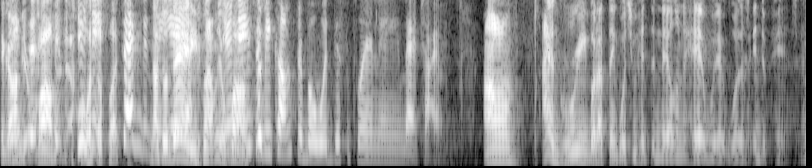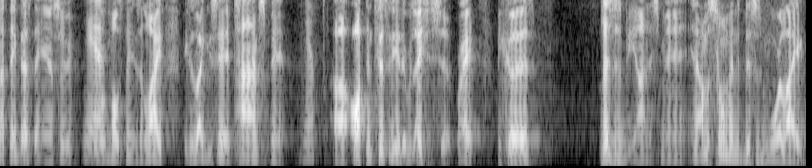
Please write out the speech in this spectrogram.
Nigga, I'm your to- father now. you What the fuck? Technically, Not your yeah. daddy, but I'm your you father. You need to be comfortable with disciplining that child. Um, I agree, but I think what you hit the nail on the head with was it depends, and I think that's the answer Yeah. for most things in life because, like you said, time spent, Yeah. uh, authenticity of the relationship, right? Because let's just be honest, man. And I'm assuming that this is more like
